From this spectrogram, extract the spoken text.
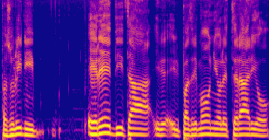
Pasolini, eredita il, il patrimonio letterario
